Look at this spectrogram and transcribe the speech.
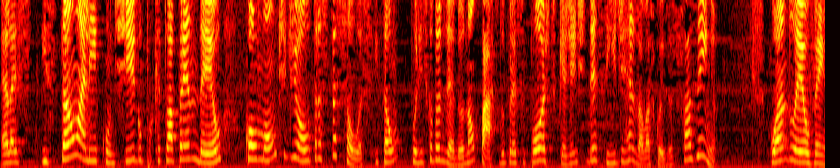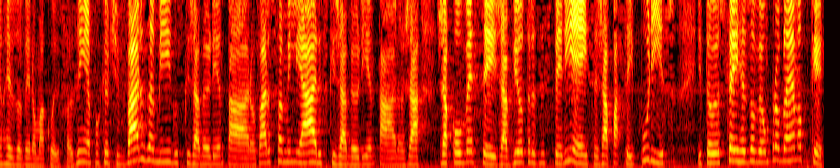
Elas estão ali contigo porque tu aprendeu com um monte de outras pessoas. Então, por isso que eu tô dizendo, eu não parto do pressuposto que a gente decide e resolve as coisas sozinho. Quando eu venho resolver uma coisa sozinha, é porque eu tive vários amigos que já me orientaram, vários familiares que já me orientaram, já, já conversei, já vi outras experiências, já passei por isso. Então eu sei resolver um problema porque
